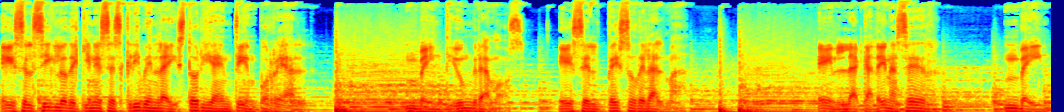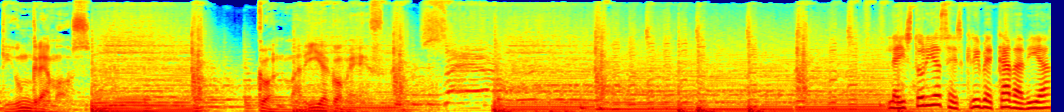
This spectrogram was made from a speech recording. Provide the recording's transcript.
es el siglo de quienes escriben la historia en tiempo real. 21 gramos es el peso del alma. En la cadena Ser, 21 gramos. Con María Gómez. La historia se escribe cada día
